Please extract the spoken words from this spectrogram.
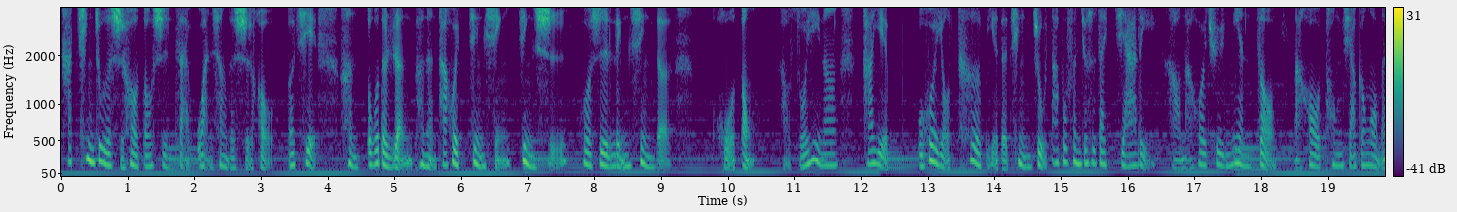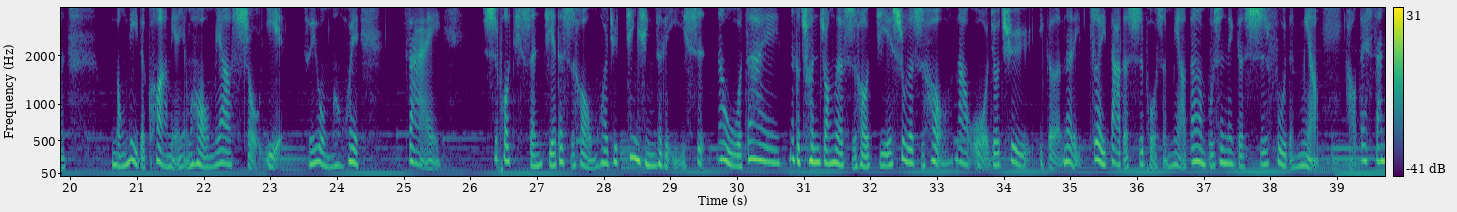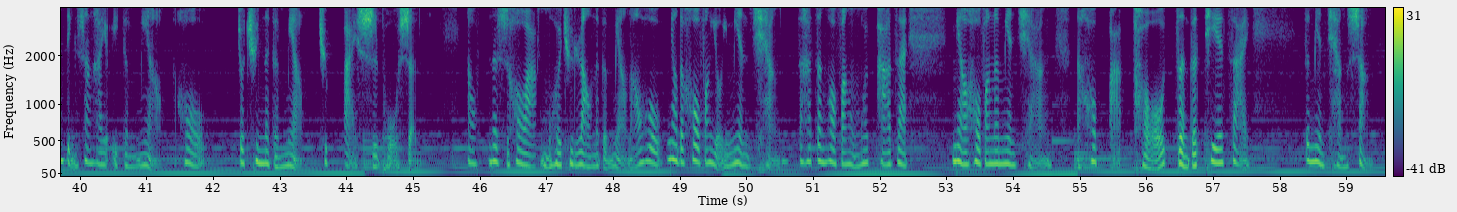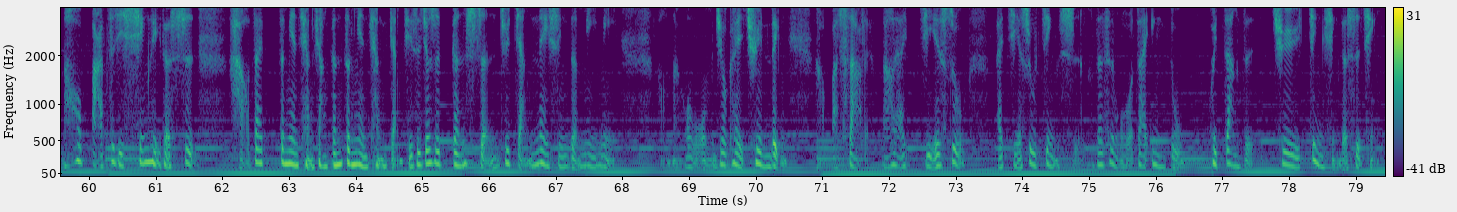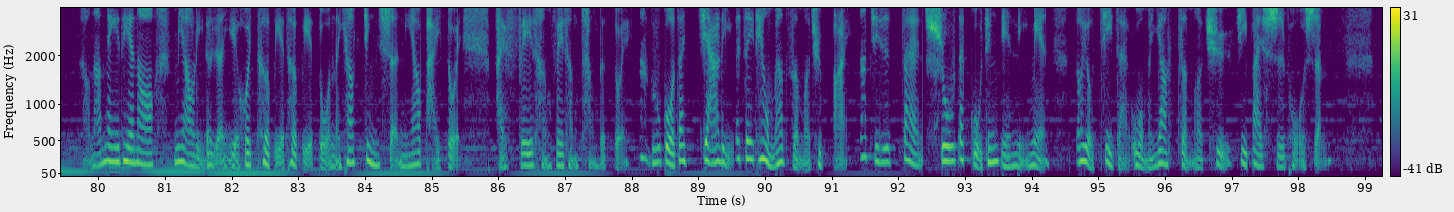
他庆祝的时候都是在晚上的时候，而且很多的人可能他会进行进食或是灵性的活动，好，所以呢，他也不会有特别的庆祝，大部分就是在家里，好，然后会去念咒，然后通宵跟我们农历的跨年，然后我们要守夜，所以我们会在。湿婆神节的时候，我们会去进行这个仪式。那我在那个村庄的时候，结束的时候，那我就去一个那里最大的湿婆神庙，当然不是那个师父的庙。好，在山顶上还有一个庙，然后就去那个庙去拜湿婆神。那那时候啊，我们会去绕那个庙，然后庙的后方有一面墙，在它正后方，我们会趴在。庙后方那面墙，然后把头整个贴在这面墙上，然后把自己心里的事，好在这面墙上跟这面墙讲，其实就是跟神去讲内心的秘密。好，然后我们就可以去领好巴萨的，然后来结束，来结束禁食。这是我在印度会这样子去进行的事情。好，那那一天哦，庙里的人也会特别特别多。你要敬神，你要排队，排非常非常长的队。那如果在家里，在这一天我们要怎么去拜？那其实，在书在古经典里面都有记载，我们要怎么去祭拜湿婆神。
